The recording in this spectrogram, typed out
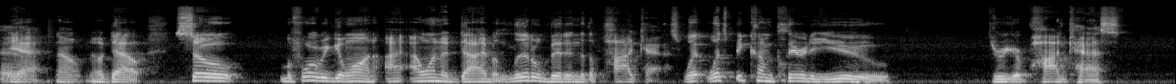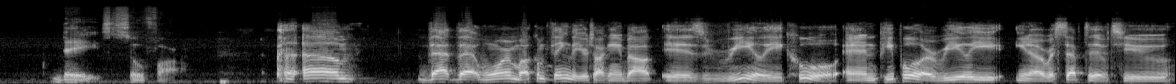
yeah no no doubt so before we go on i, I want to dive a little bit into the podcast what what's become clear to you through your podcast days so far um, that that warm welcome thing that you're talking about is really cool, and people are really you know receptive to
